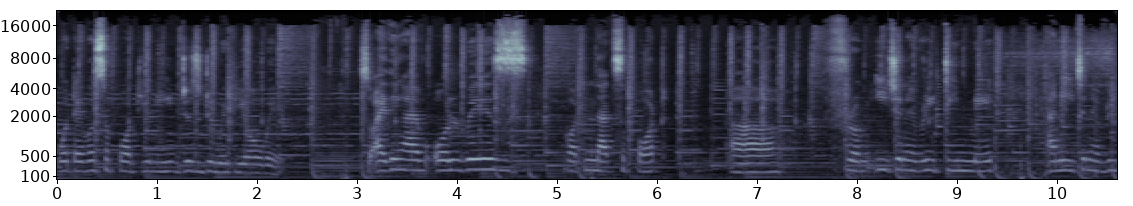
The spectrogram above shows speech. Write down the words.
Whatever support you need just do it your way. So i think i have always gotten that support uh, from each and every teammate and each and every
